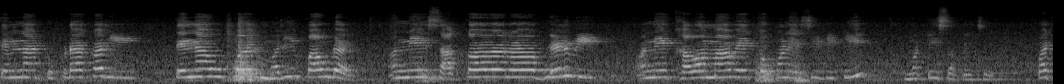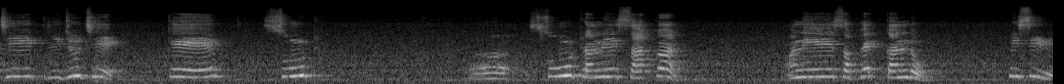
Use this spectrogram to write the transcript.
તેમના ટુકડા કરી તેના ઉપર મરી પાવડર અને સાકર ભેળવી અને ખાવામાં આવે તો પણ એસિડિટી મટી શકે છે. પછી ત્રીજું છે કે સૂંઠ સૂંઠ અને સાકર અને સફેદ કાંદો પીસીને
